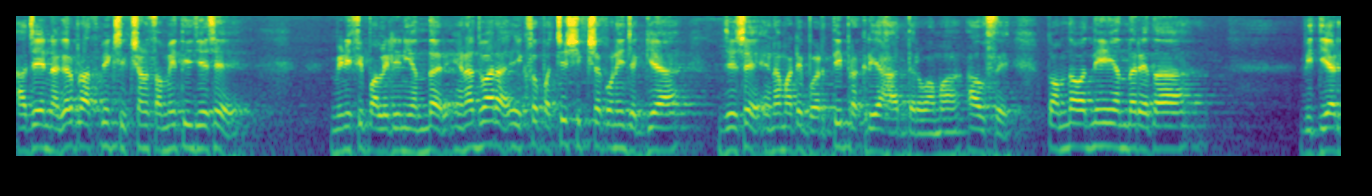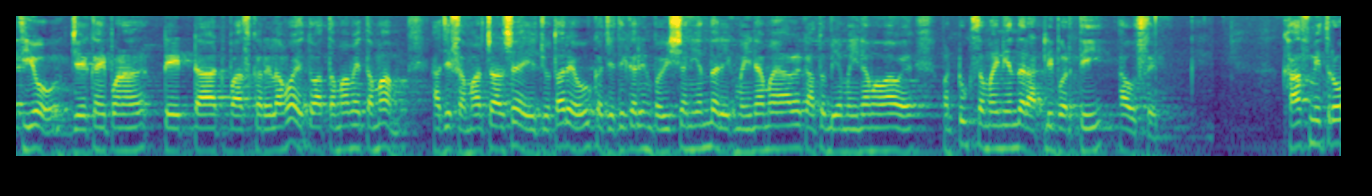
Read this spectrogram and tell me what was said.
આજે નગર પ્રાથમિક શિક્ષણ સમિતિ જે છે, મ્યુનિસિપાલિટીની અંદર, એના દ્વારા એકસો પચીસ શિક્ષકોની જગ્યા જે છે, એના માટે ભરતી પ્રક્રિયા હાથ ધરવામાં આવશે. તો અમદાવાદની અંદર રહેતા વિદ્યાર્થીઓ જે કંઈ પણ ટેટ ટાટ પાસ કરેલા હોય તો આ તમામે તમામ આ જે સમાચાર છે એ જોતા રહેવું કે જેથી કરીને ભવિષ્યની અંદર એક મહિનામાં આવે કાં તો બે મહિનામાં આવે, પણ ટૂંક સમયની અંદર આટલી ભરતી આવશે. ખાસ મિત્રો,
